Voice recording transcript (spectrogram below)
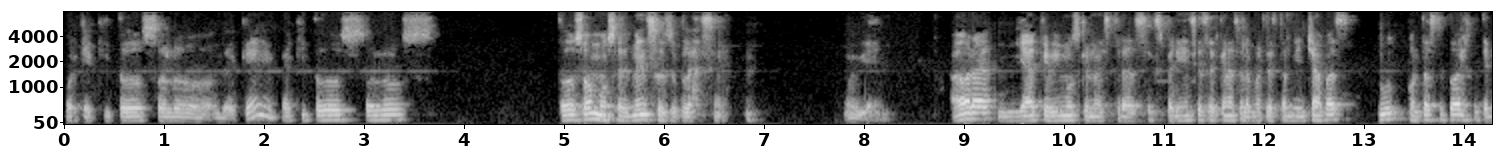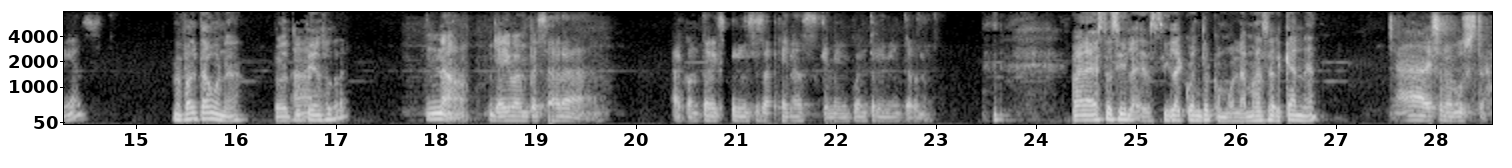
porque aquí todos solo, ¿de qué? Aquí todos solos todos somos el menso de su clase. Muy bien. Ahora, ya que vimos que nuestras experiencias cercanas a la muerte están bien chafas, ¿tú contaste todas las que tenías? Me falta una, pero ¿tú ah. tienes otra? No, ya iba a empezar a, contar experiencias ajenas que me encuentro en internet. bueno, esta sí la, sí la cuento como la más cercana. Ah, eso me gusta.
